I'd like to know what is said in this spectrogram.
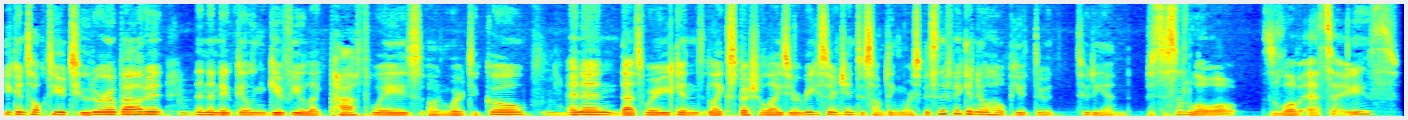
you can talk to your tutor about it, mm-hmm. and then they can give you like pathways on where to go, and then that's where you can like specialize your research into something more specific, and it will help you through to the end. business and law, there's a lot of essays.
